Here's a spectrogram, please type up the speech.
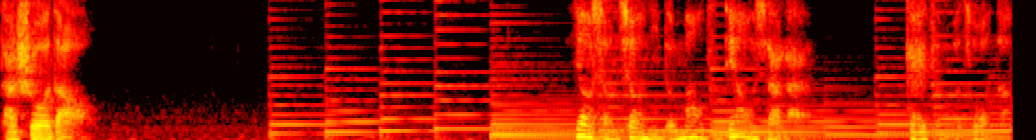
他说道：“要想叫你的帽子掉下来，该怎么做呢？”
